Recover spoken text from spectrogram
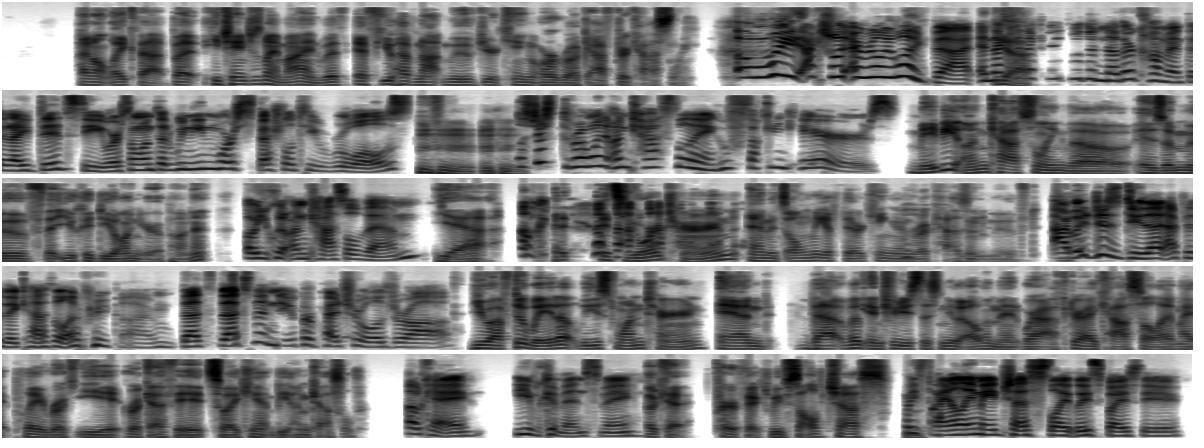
I don't like that. But he changes my mind with if you have not moved your king or rook after castling. Oh wait, actually, I really like that, and that Yeah. kind of fits with another comment that I did see where someone said we need more specialty rules. Mhm, mhm. Let's just throw in uncastling. Who fucking cares? Maybe uncastling, though, is a move that you could do on your opponent. Oh, you could uncastle them. Yeah. Okay. It- it's your turn, and it's only if their king and rook hasn't moved. I would just do that after they castle every time. That's that's the new perpetual draw. You have to wait at least one turn, and that would introduce this new element where after I castle, I might play rook e8, rook f8, so I can't be uncastled. Okay, you've convinced me. Okay, perfect. We've solved chess. We finally made chess slightly spicy.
